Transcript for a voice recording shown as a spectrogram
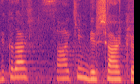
Ne kadar sakin bir şarkı.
